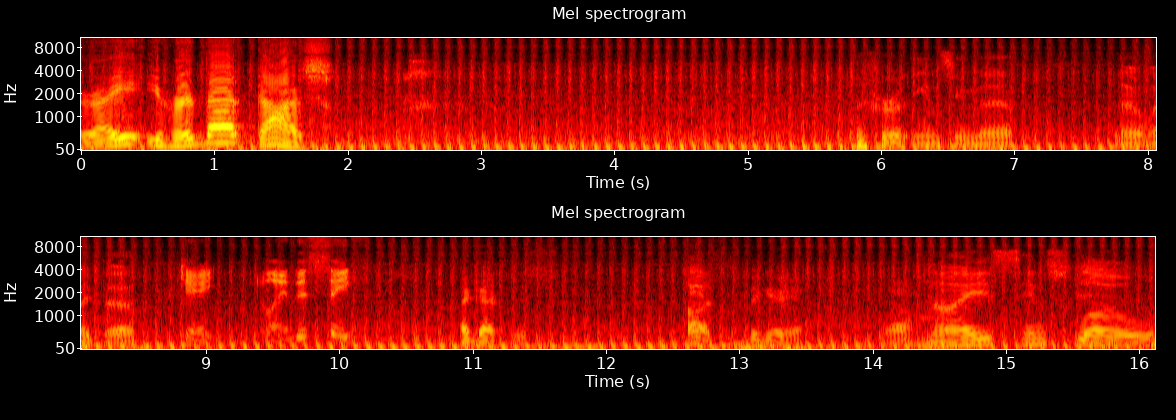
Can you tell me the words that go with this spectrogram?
Right? You heard that? Gosh. I've heard and seen that. I don't like that. Okay, land is safe. I got this. Oh, it's this big area. Wow. Nice and slow.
